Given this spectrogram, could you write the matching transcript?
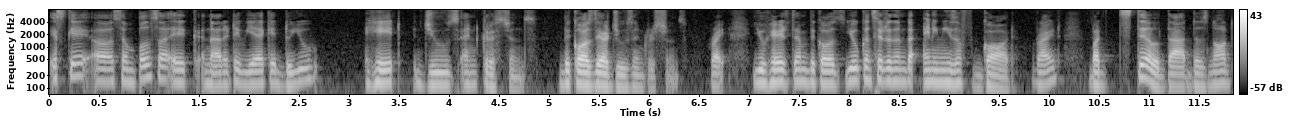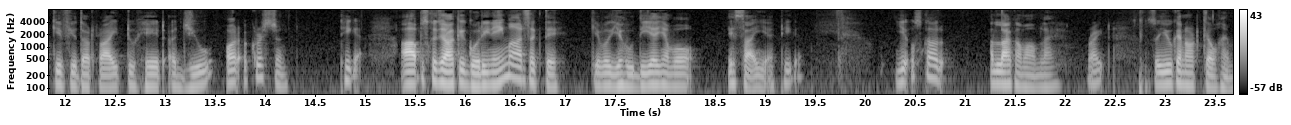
اس کے uh, سمپل سا ایک نیریٹیو یہ ہے کہ do you hate Jews and Christians because they are Jews and Christians right? You hate them because you consider them the enemies of god right? But still that does not give you the right to hate a jew or a christian. ٹھیک ہے؟ آپ اس کو جا کے گولی نہیں مار سکتے کہ وہ یہودی ہے یا وہ عیسائی ہے، ٹھیک ہے؟ یہ اس کا اللہ کا معاملہ ہے right so you can not kill ہم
